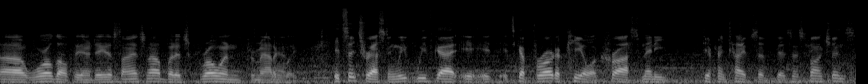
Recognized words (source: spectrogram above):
uh, world out there in data science now, but it's growing dramatically. Yeah. It's interesting, we've, we've got, it, has got broad appeal across many different types of business functions.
